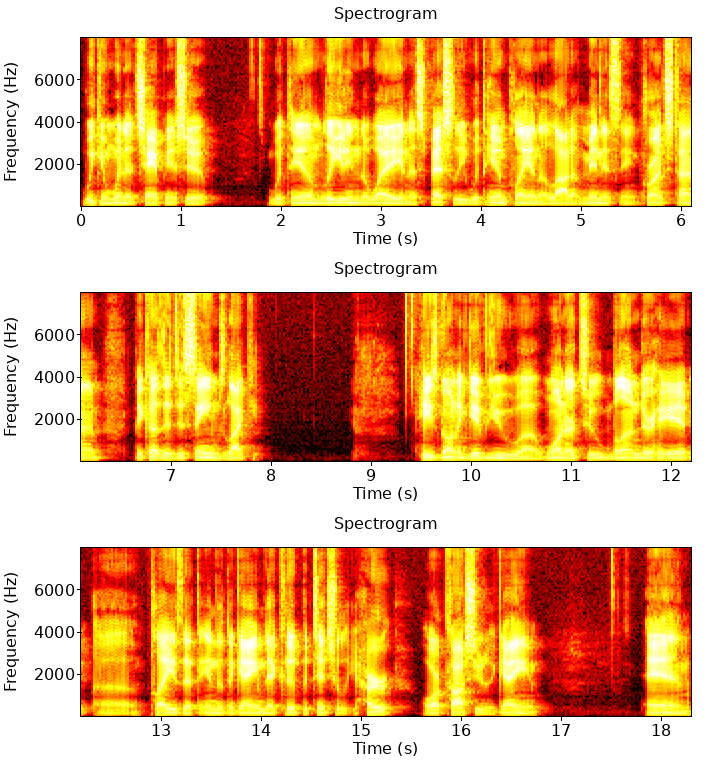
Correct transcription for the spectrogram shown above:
we can win a championship with him leading the way and especially with him playing a lot of minutes in crunch time because it just seems like he's going to give you uh, one or two blunderhead uh, plays at the end of the game that could potentially hurt or cost you the game. And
